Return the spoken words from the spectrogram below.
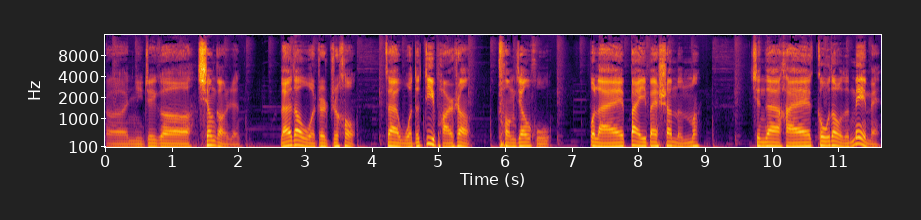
呃，你这个香港人，来到我这之后，在我的地盘上闯江湖，不来拜一拜山门吗？现在还勾搭我的妹妹。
